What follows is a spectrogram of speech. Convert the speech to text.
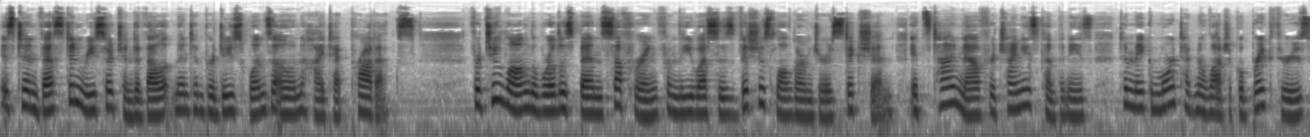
is to invest in research and development and produce one's own high tech products. For too long, the world has been suffering from the U.S.'s vicious long arm jurisdiction. It's time now for Chinese companies to make more technological breakthroughs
